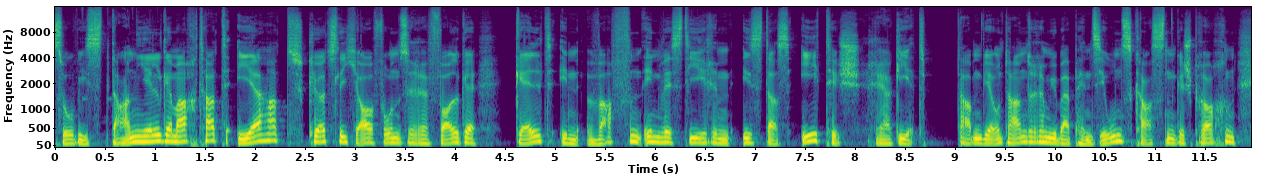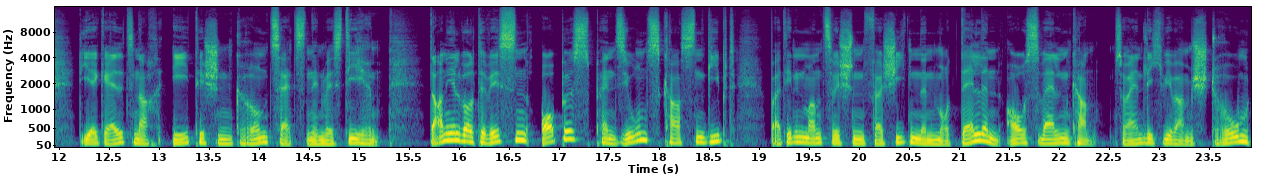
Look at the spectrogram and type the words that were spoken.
so wie es Daniel gemacht hat. Er hat kürzlich auf unsere Folge Geld in Waffen investieren, ist das ethisch reagiert. Da haben wir unter anderem über Pensionskassen gesprochen, die ihr Geld nach ethischen Grundsätzen investieren. Daniel wollte wissen, ob es Pensionskassen gibt, bei denen man zwischen verschiedenen Modellen auswählen kann. So ähnlich wie beim Strom,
